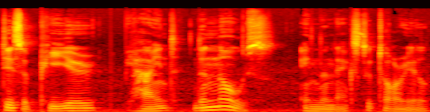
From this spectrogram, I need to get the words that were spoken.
disappear behind the nose in the next tutorial.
